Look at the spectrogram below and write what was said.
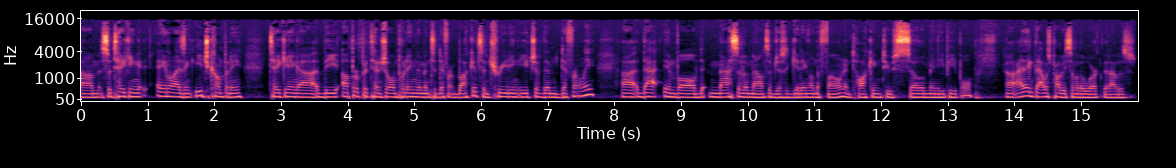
Um, so taking analyzing each company, taking uh, the upper potential and putting them into different buckets and treating each of them differently. Uh, that involved massive amounts of just getting on the phone and talking to so many people. Uh, I think that was probably some of the work that I was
